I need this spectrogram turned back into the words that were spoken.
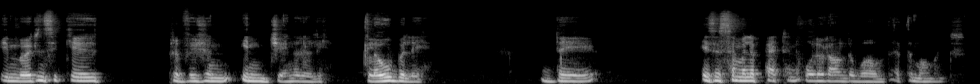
emergency care provision in generally, globally, there is a similar pattern all around the world at the moment.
